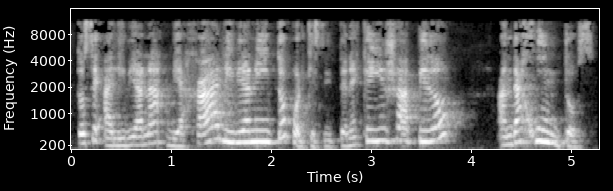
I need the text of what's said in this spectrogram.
Entonces, aliviana, viaja livianito, porque si tenés que ir rápido, anda juntos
